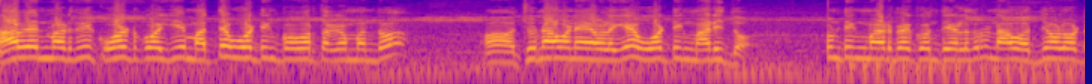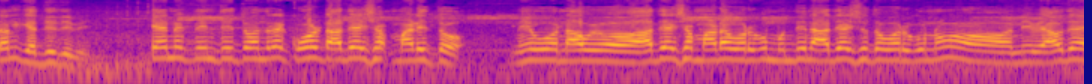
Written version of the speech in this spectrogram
ನಾವೇನು ಮಾಡಿದ್ವಿ ಕೋರ್ಟ್ಗೆ ಹೋಗಿ ಮತ್ತೆ ವೋಟಿಂಗ್ ಪವರ್ ತಗೊಂಬಂದು ಚುನಾವಣೆಯೊಳಗೆ ವೋಟಿಂಗ್ ಮಾಡಿದ್ದು. ಕೌಂಟಿಂಗ್ ಮಾಡಬೇಕು ಅಂತ ಹೇಳಿದ್ರು ನಾವು ಹದಿನೇಳು ಓಟಲ್ಲಿ ಗೆದ್ದಿದ್ದೀವಿ. ಏನಕ್ಕೆ ನಿಂತಿತ್ತು ಅಂದರೆ ಕೋರ್ಟ್ ಆದೇಶ ಮಾಡಿತ್ತು. ನೀವು ನಾವು ಆದೇಶ ಮಾಡೋವರೆಗೂ ಮುಂದಿನ ಆದೇಶದವರೆಗೂ ನೀವು ಯಾವುದೇ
